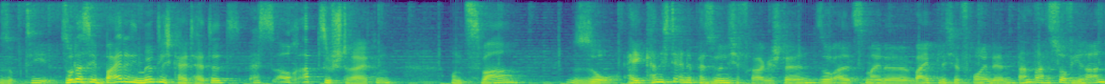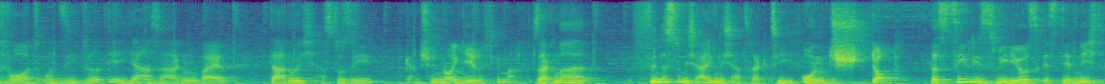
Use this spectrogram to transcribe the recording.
subtil. So dass ihr beide die Möglichkeit hättet, es auch abzustreiten. Und zwar so. Hey, kann ich dir eine persönliche Frage stellen, so als meine weibliche Freundin? Dann wartest du auf ihre Antwort und sie wird dir Ja sagen, weil dadurch hast du sie ganz schön neugierig gemacht. Sag mal, findest du mich eigentlich attraktiv? Und stopp! Das Ziel dieses Videos ist dir nicht,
